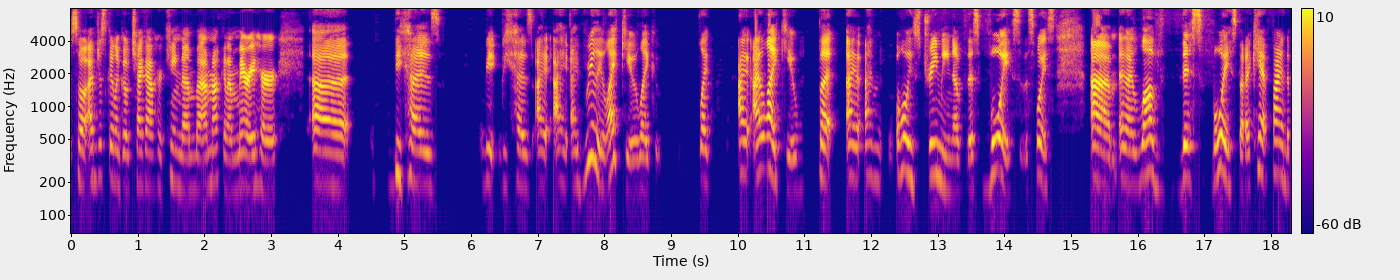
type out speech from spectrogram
so I'm just gonna go check out her kingdom, but I'm not gonna marry her uh, because be, because I, I I really like you, like like I I like you." But I, I'm always dreaming of this voice, this voice, um, and I love this voice, but I can't find the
